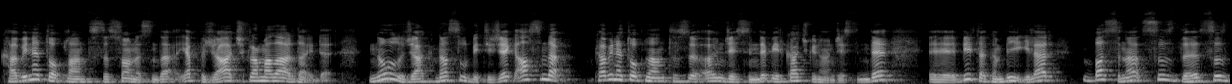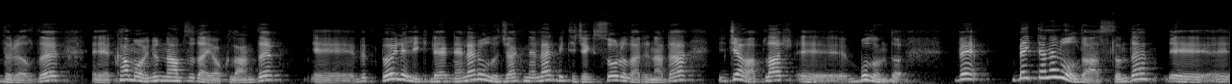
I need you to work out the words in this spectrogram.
kabine toplantısı sonrasında yapacağı açıklamalardaydı. Ne olacak, nasıl bitecek? Aslında kabine toplantısı öncesinde birkaç gün öncesinde e, bir takım bilgiler basına sızdı, sızdırıldı. E, kamuoyunun nabzı da yoklandı. E, ve böylelikle neler olacak, neler bitecek sorularına da cevaplar bulundu. Ve beklenen oldu aslında. E, e,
